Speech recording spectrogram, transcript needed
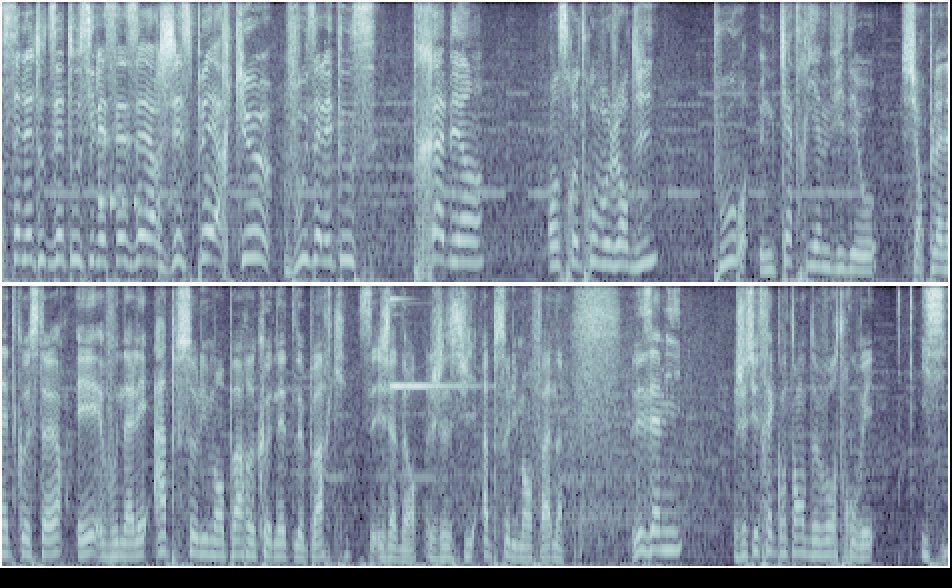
salut à toutes et à tous, il est 16h, j'espère que vous allez tous très bien. On se retrouve aujourd'hui pour une quatrième vidéo sur Planet Coaster et vous n'allez absolument pas reconnaître le parc. J'adore, je suis absolument fan. Les amis, je suis très content de vous retrouver ici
